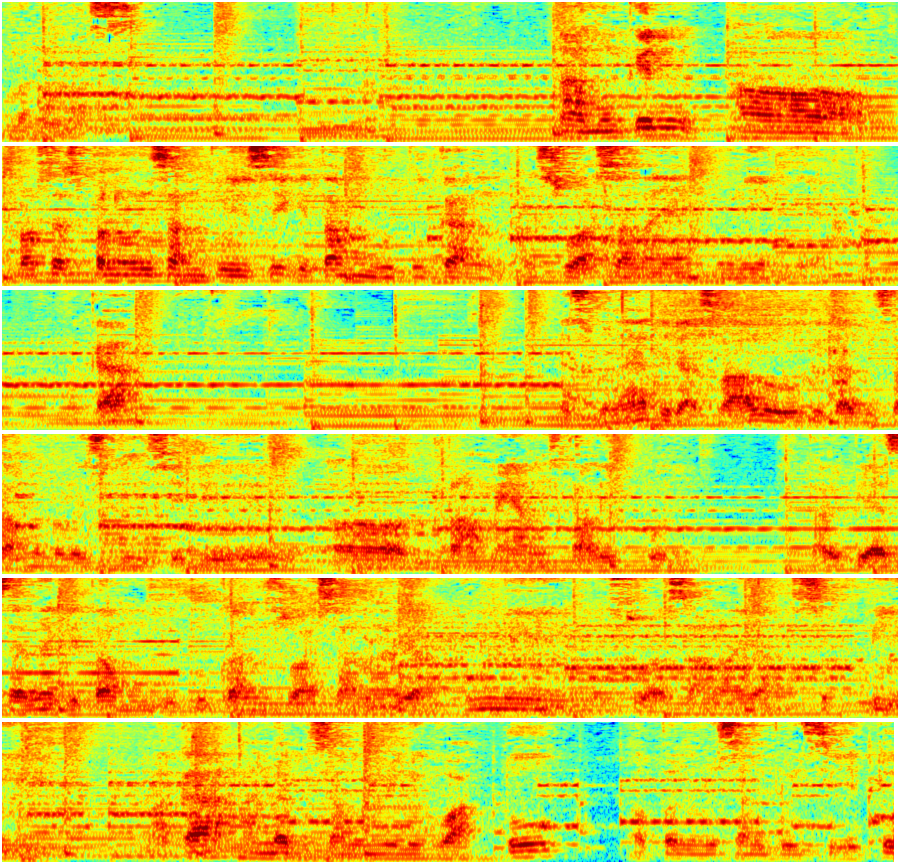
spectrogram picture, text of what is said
menulis. Nah mungkin uh, proses penulisan puisi kita membutuhkan suasana yang hening ya. Maka sebenarnya tidak selalu kita bisa menulis puisi di uh, keramaian sekalipun. Tapi biasanya kita membutuhkan suasana yang hening, suasana yang sepi. Maka Anda bisa memilih waktu uh, penulisan puisi itu,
